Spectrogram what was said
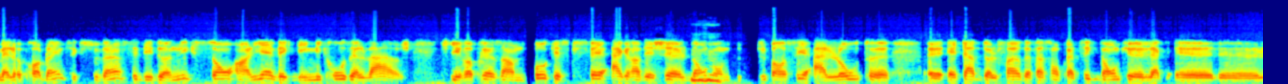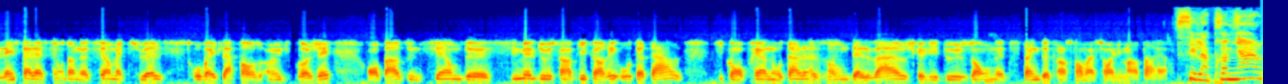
Mais le problème, c'est que souvent, c'est des données qui sont en lien avec des micro-élevages, qui représentent pas qu'est-ce qui se fait à grande échelle. Donc, on a passer à l'autre autre euh, euh, étape de le faire de façon pratique. Donc, euh, l'installation dans notre ferme actuelle qui se trouve être la phase 1 du projet, on parle d'une ferme de 6200 pieds carrés au total qui comprennent autant la zone d'élevage que les deux zones distinctes de transformation alimentaire. C'est la première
